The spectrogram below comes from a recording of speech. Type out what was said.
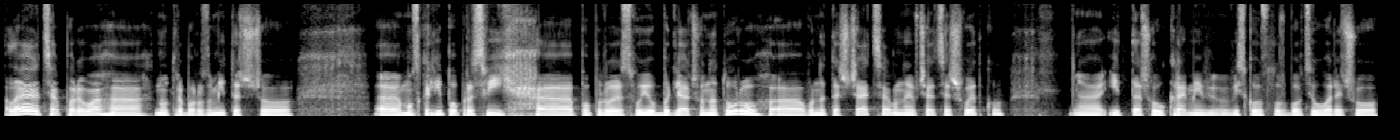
Але ця перевага, ну, треба розуміти, що москалі, попри свій, попри свою бедлячу натуру, вони теж вчаться, вони вчаться швидко. Е, І те, що окремі військовослужбовці говорять, що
